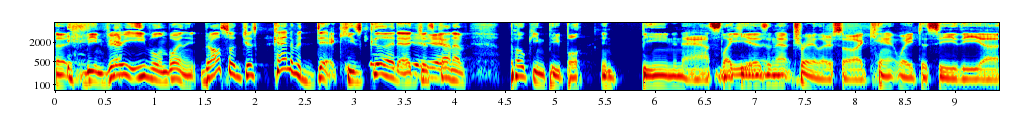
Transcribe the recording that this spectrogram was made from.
Uh, being very evil and boiling, but also just kind of a dick. He's good at Yeah, just yeah. kind of poking people and being an ass like he is in that trailer. So I can't wait to see the uh,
